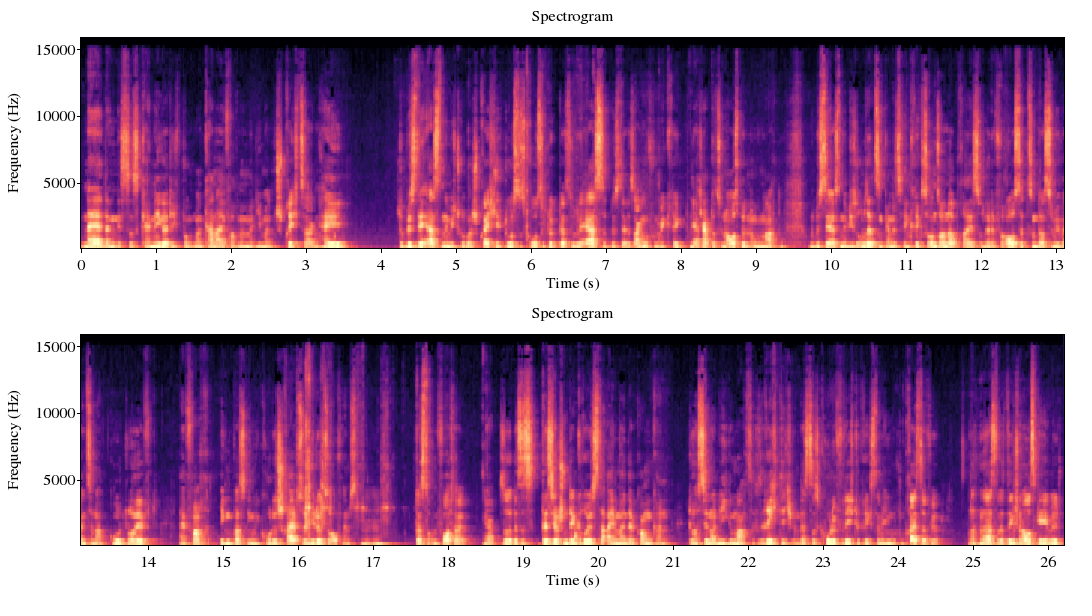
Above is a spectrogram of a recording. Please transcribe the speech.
naja, dann ist das kein Negativpunkt. Man kann einfach, wenn man mit jemandem spricht, sagen, hey, du bist der Erste, der mich drüber spreche. Du hast das große Glück, dass du der Erste bist, der das Angebot von mir kriegt. Ja. Ich habe dazu eine Ausbildung gemacht und du bist der Erste, der es umsetzen kann. Deswegen kriegst du auch einen Sonderpreis unter der Voraussetzung, dass du mir, wenn es danach gut läuft, einfach irgendwas irgendwie Cooles schreibst oder Video dazu aufnimmst. Mhm. Das ist doch ein Vorteil. Ja. So, das ist, das ist ja schon der größte Einwand, der kommen kann. Du hast ja noch nie gemacht, das ist richtig. Und das ist das Coole für dich, du kriegst nämlich einen guten Preis dafür. Dann hast du das Ding schon ausgehebelt.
